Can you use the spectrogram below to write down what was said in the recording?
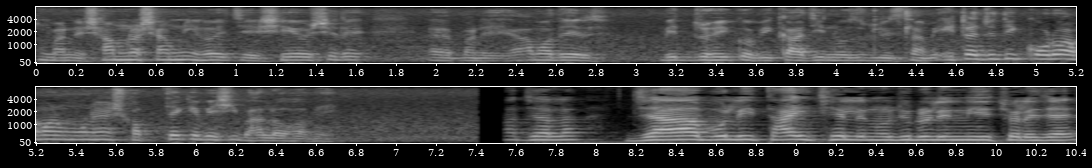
মানে সামনাসামনি হয়েছে সে আহ, মানে আমাদের বিদ্রোহী কবি কাজী নজরুল ইসলাম এটা যদি করো আমার মনে হয় সব থেকে বেশি ভালো হবে। জ্বালা যা বলি তাই ছেলে নজরুল নিয়ে চলে যায়।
